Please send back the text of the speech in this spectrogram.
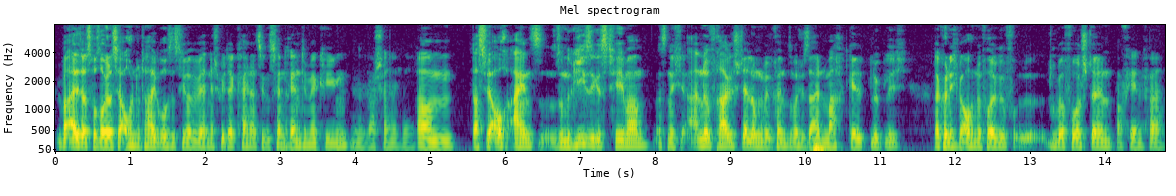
über Altersvorsorge, das ist ja auch ein total großes Thema. Wir werden ja später keinen einzigen Cent Rente mehr kriegen. Wahrscheinlich nicht. Ähm, das wäre auch eins, so ein riesiges Thema, was nicht, andere Fragestellungen, wir könnten zum Beispiel sein, macht Geld glücklich. Da könnte ich mir auch eine Folge drüber vorstellen. Auf jeden Fall.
